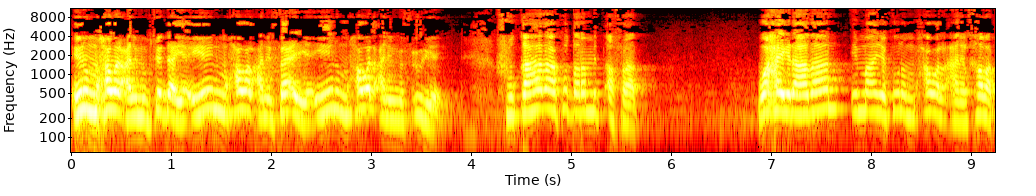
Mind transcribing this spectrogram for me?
inuu muxawal can lmubtada yahy iyo inuu muxawal can lfaacil yahy iyo inuu muxawal can lmafcuul yahay fuqahadaa ku dara mid afraad waxay yidhaahdaan ima an yakuna muxawal can lkhabar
